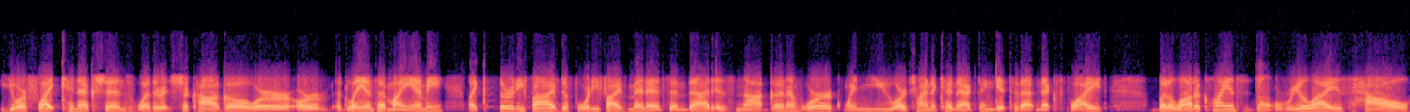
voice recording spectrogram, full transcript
your flight connections whether it's chicago or or atlanta miami like 35 to 45 minutes and that is not going to work when you are trying to connect and get to that next flight but a lot of clients don't realize how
